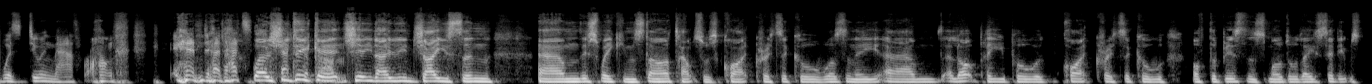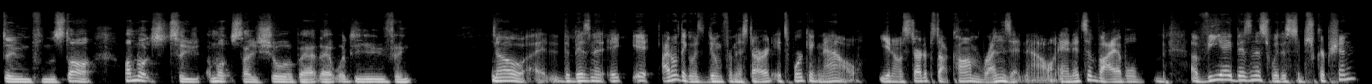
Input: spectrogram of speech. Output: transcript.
was doing math wrong. and uh, that's. Well, she that's did get, she, you know, Jason um, this week in startups was quite critical, wasn't he? Um, a lot of people were quite critical of the business model. They said it was doomed from the start. I'm not too. I'm not so sure about that. What do you think? No, the business, it, it, I don't think it was doomed from the start. It's working now. You know, startups.com runs it now, and it's a viable, a VA business with a subscription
